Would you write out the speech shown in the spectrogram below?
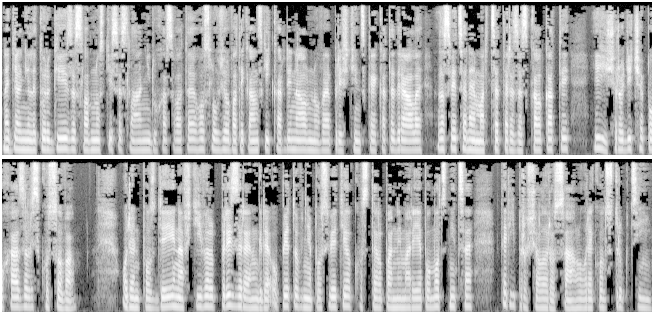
Nedělní liturgii ze slavnosti seslání Ducha Svatého sloužil vatikánský kardinál v Nové Prištinské katedrále zasvěcené Marce Tereze z Kalkaty, jejíž rodiče pocházeli z Kosova. O den později navštívil Prizren, kde opětovně posvětil kostel Panny Marie Pomocnice, který prošel rozsáhlou rekonstrukcí.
